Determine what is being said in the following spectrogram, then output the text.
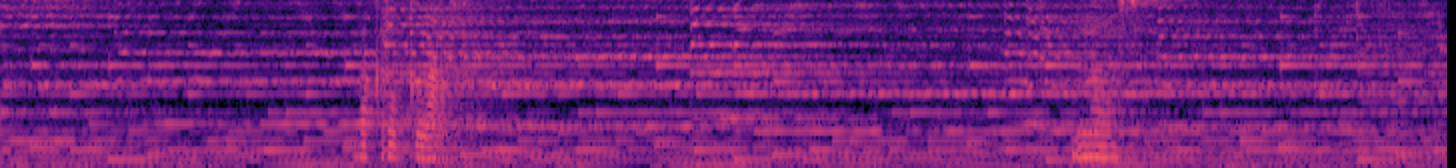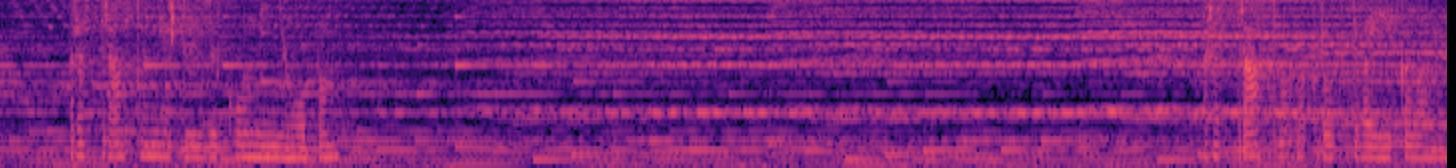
вокруг глаз. Нос. Пространство между языком и небом. пространство вокруг твоей головы.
